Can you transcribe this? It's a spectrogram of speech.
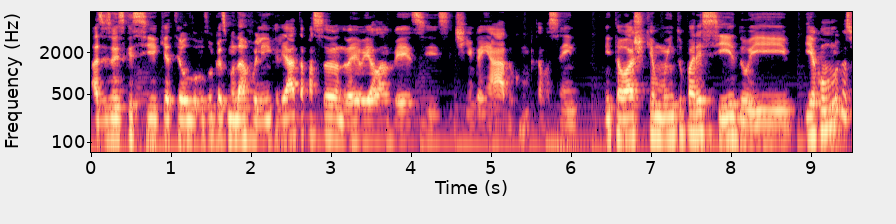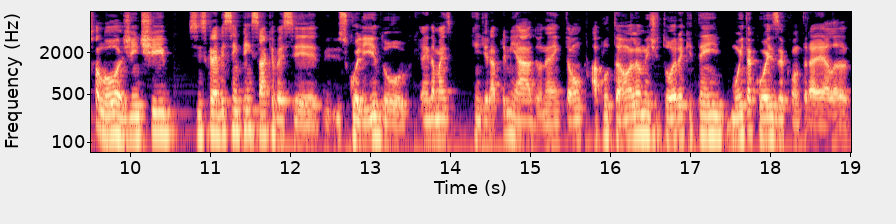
às vezes eu esquecia que ia ter o, o Lucas mandava o link ali, ah, tá passando, aí eu ia lá ver se, se tinha ganhado, como que tava sendo. Então acho que é muito parecido e, e é como o Lucas falou, a gente se inscreve sem pensar que vai ser escolhido, ainda mais quem dirá premiado, né? Então, a Plutão ela é uma editora que tem muita coisa contra ela,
